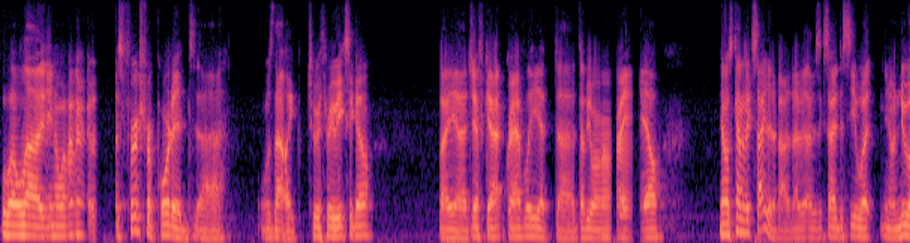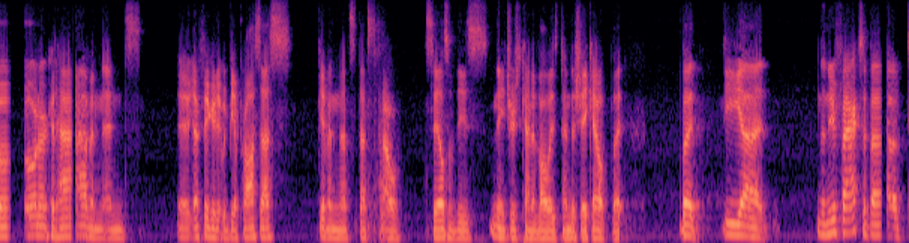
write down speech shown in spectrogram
Well, uh, you know, when it was first reported. Uh was that like two or three weeks ago by uh, Jeff Gravley at uh, WRAL. You know, I was kind of excited about it. I, I, was excited to see what you know new owner could have, and and I figured it would be a process, given that's that's how sales of these natures kind of always tend to shake out. But but the uh, the new facts about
